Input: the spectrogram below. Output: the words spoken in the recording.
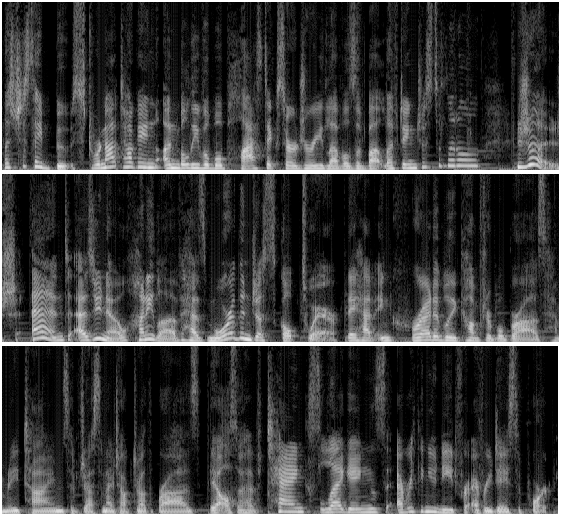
let's just say boost. We're not talking unbelievable plastic surgery levels of butt lifting, just a little zhuzh. And as you know, Honey Love has more than just sculpt wear. They have incredibly comfortable bras. How many times have Jess and I talked about the bras? They also have tanks, leggings, everything you need for everyday support.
